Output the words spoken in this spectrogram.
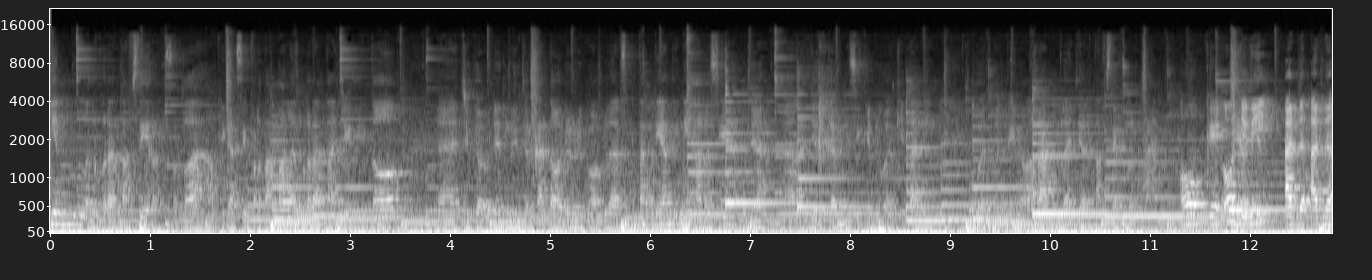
bikin lemburan tafsir setelah aplikasi pertama lemburan tajwid itu eh, juga udah diluncurkan tahun 2015 kita lihat ini harusnya udah eh, lanjut ke misi kedua kita nih buat bantuin orang belajar tafsir Quran oke oh Jadi- jadi ada ada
